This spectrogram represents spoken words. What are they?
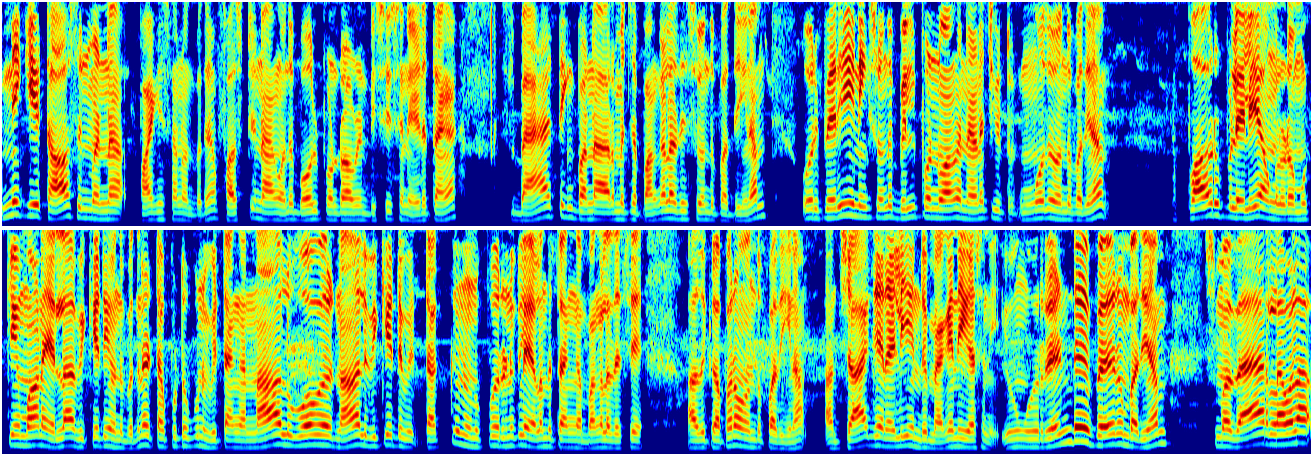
இன்றைக்கி டாஸ் வின் பண்ண பாகிஸ்தான் வந்து பார்த்திங்கன்னா ஃபஸ்ட்டு நாங்கள் வந்து பவுல் பண்ணுறோம் அப்படின்னு டிசிஷன் எடுத்தாங்க. பேட்டிங் பண்ண ஆரம்பித்த பங்களாதேஷ் வந்து பார்த்திங்கன்னா ஒரு பெரிய இன்னிங்ஸ் வந்து பில் பண்ணுவாங்கன்னு நினச்சிக்கிட்டு இருக்கும்போது வந்து பார்த்திங்கன்னா பவர் பிளேலேயே அவங்களோட முக்கியமான எல்லா விக்கெட்டையும் வந்து பார்த்திங்கன்னா டப்பு டப்புன்னு விட்டாங்க. நாலு ஓவர் நாலு விக்கெட்டு டக்குன்னு முப்பது ரனுக்குள்ளே இழந்துட்டாங்க பங்களாதேஷ். அதுக்கப்புறம் வந்து பார்த்திங்கன்னா ஜாகர் அலி அண்டு மெகந்தி ஹாசன் இவங்க ரெண்டு பேரும் பார்த்திங்கன்னா சும்மா வேறு லெவலாக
